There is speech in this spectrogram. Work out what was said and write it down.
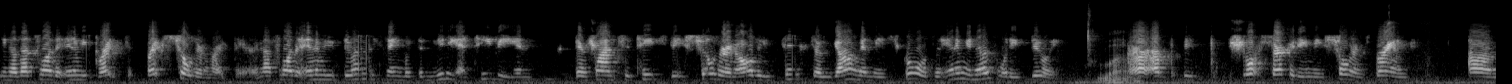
You know, that's why the enemy breaks breaks children right there, and that's why the enemy's doing this thing with the media and TV, and they're trying to teach these children all these things so young in these schools. The enemy knows what he's doing wow. are, are short circuiting these children's brains. Um,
